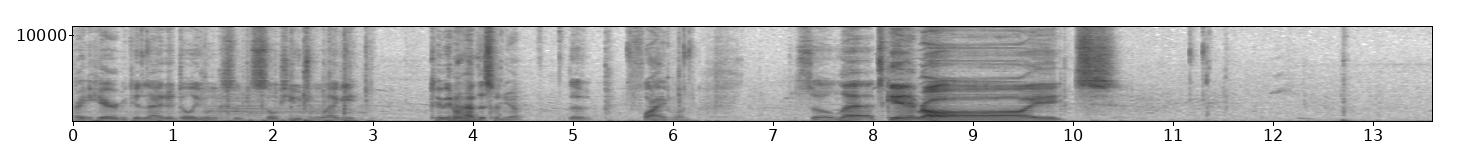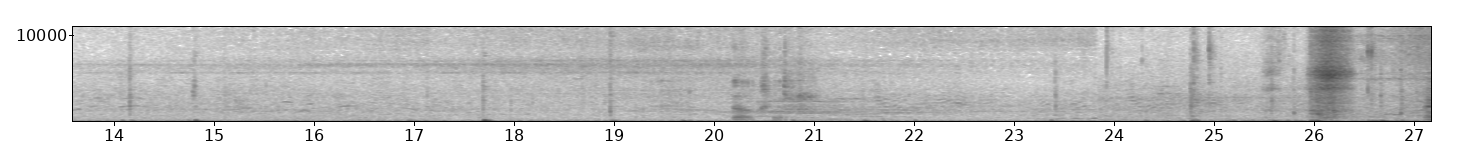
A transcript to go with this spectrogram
Right here, because I had to delete one because it's so huge and laggy. Okay, we don't have this one yet. The flying one. So let's get right. Okay. Alright,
